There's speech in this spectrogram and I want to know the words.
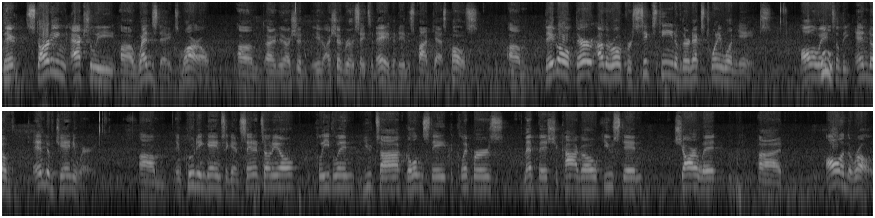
they're starting actually uh, Wednesday, tomorrow. Um, I, I, should I should really say today, the day this podcast posts. Um, they go they're on the road for 16 of their next 21 games, all the way until the end of end of January, um, including games against San Antonio, Cleveland, Utah, Golden State, the Clippers, Memphis, Chicago, Houston, Charlotte, uh, all on the road.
